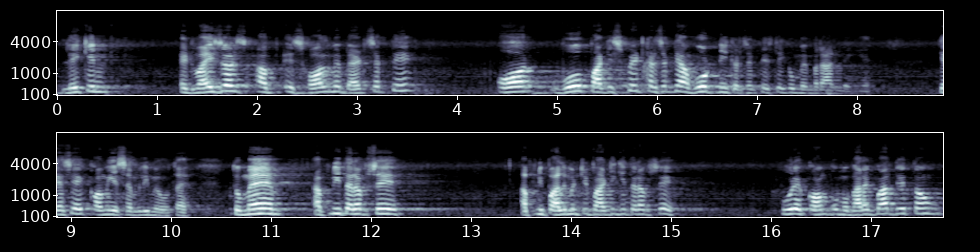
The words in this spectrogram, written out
लेकिन एडवाइजर्स अब इस हॉल में बैठ सकते हैं और वो पार्टिसिपेट कर सकते हैं वोट नहीं कर सकते, इसलिए कोई मेम्बरान नहीं है। जैसे कौमी असम्बली में होता है। तो मैं अपनी तरफ़ से, अपनी पार्लियामेंट्री पार्टी की तरफ़ से पूरे कौम को मुबारकबाद देता हूँ।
